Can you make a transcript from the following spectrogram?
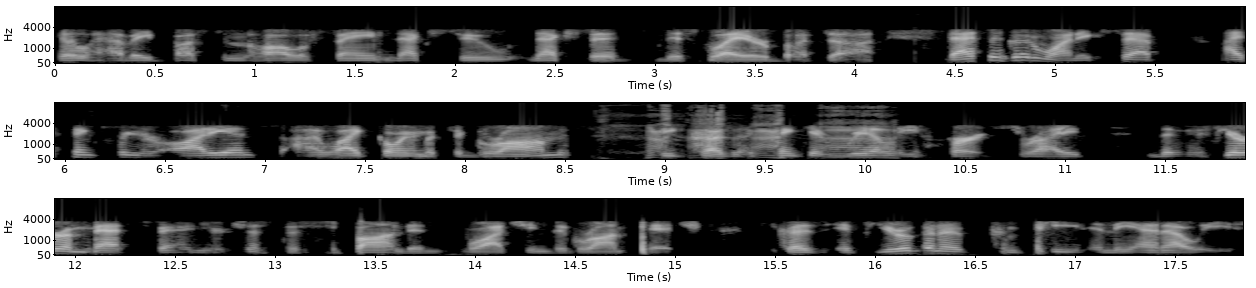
he'll have a bust in the Hall of Fame next to next to this player, but uh, that's a good one. Except I think for your audience, I like going with deGrom because I think it really hurts. Right? If you're a Mets fan, you're just despondent watching deGrom pitch because if you're going to compete in the NL East,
